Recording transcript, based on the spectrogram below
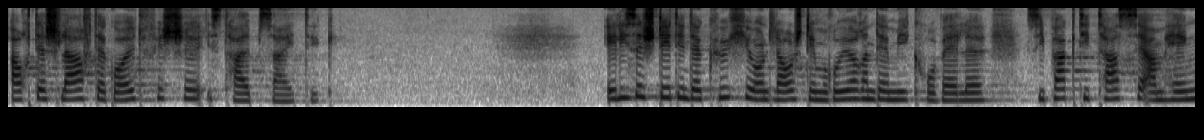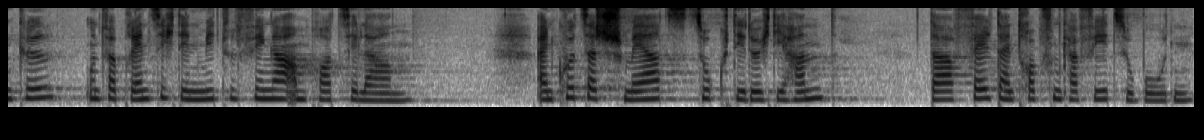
Auch der Schlaf der Goldfische ist halbseitig. Elise steht in der Küche und lauscht dem Röhren der Mikrowelle. Sie packt die Tasse am Henkel und verbrennt sich den Mittelfinger am Porzellan. Ein kurzer Schmerz zuckt ihr durch die Hand, da fällt ein Tropfen Kaffee zu Boden.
